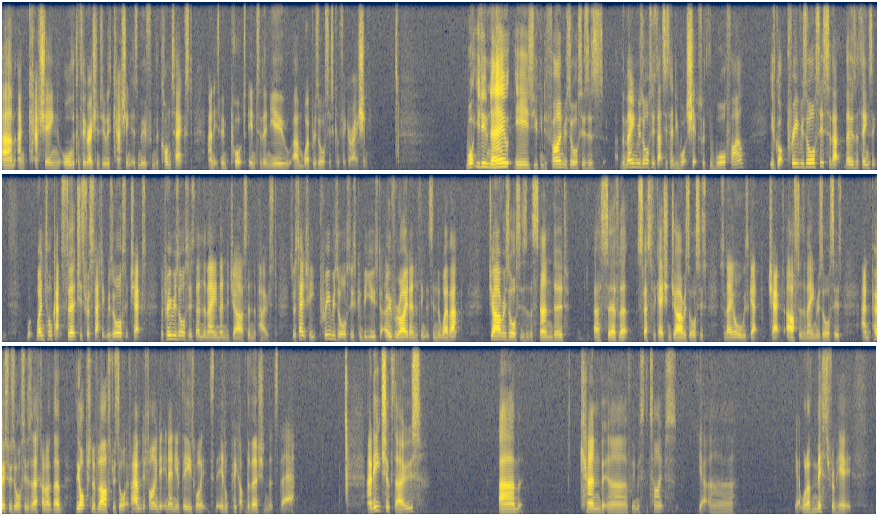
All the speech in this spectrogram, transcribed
Um, and caching, all the configuration to do with caching has moved from the context and it's been put into the new um, web resources configuration. What you do now is you can define resources as the main resources, that's essentially what ships with the war file. You've got pre-resources, so that those are things that when Tomcat searches for a static resource, it checks the pre-resources, then the main, then the jars, then the post. So essentially, pre-resources can be used to override anything that's in the web app. Jar resources are the standard uh, servlet specification jar resources, so they always get checked after the main resources. And post resources are kind of the, the option of last resort. If I haven't defined it in any of these, well, it'll pick up the version that's there. And each of those um, can be, uh, have we missed the types? Yeah, uh, yeah, what I've missed from here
